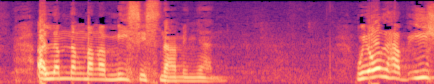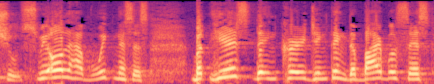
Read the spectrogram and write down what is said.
Alam ng mga misis namin yan. We all have issues. We all have weaknesses. But here's the encouraging thing. The Bible says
